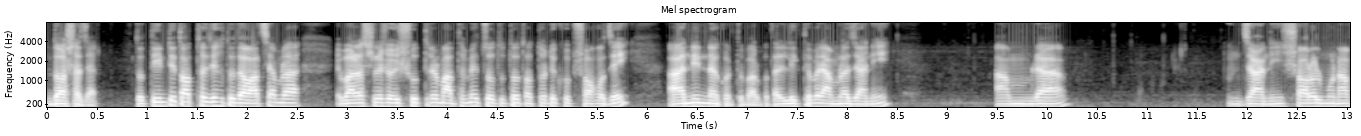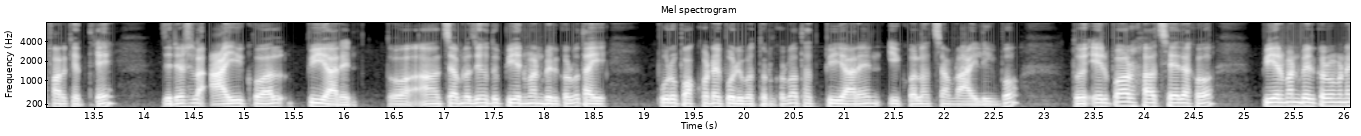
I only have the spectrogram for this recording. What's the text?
দশ হাজার। তো তিনটি তথ্য যেহেতু দেওয়া আছে, আমরা এবার আসলে ওই সূত্রের মাধ্যমে চতুর্থ তথ্যটি খুব সহজেই নির্ণয় করতে পারব। তাহলে লিখতে পারি, আমরা জানি আমরা জানি সরল মুনাফার ক্ষেত্রে যেটা আসলে I equal P R N তো হচ্ছে আমরা যেহেতু পি মান বের করব, তাই পুরো পক্ষটাই পরিবর্তন করব, অর্থাৎ পি আর এন ইকুয়াল হচ্ছে আমরা আই লিখব। তো এরপর হচ্ছে, দেখো পি মান বের করব মানে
